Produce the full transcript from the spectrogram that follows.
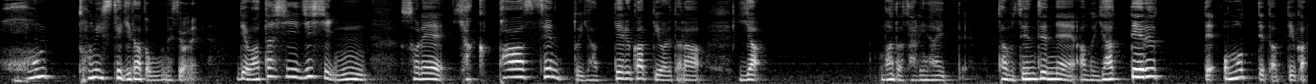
本当に素敵だと思うんですよね。で私自身それ100%やってるかって言われたらいやまだ足りないって多分全然ねあのやってるって思ってたっていうか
